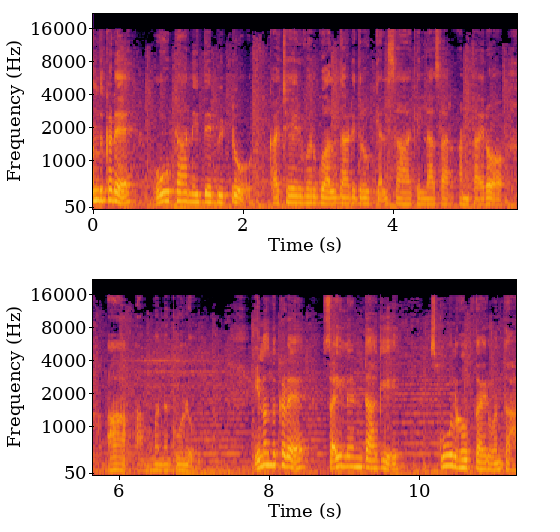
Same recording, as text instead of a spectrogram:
ಒಂದು ಕಡೆ ಊಟ ನಿದ್ದೆ ಬಿಟ್ಟು ಕಚೇರಿವರೆಗೂ ಅಲ್ದಾಡಿದ್ರು ಕೆಲಸ ಆಗಿಲ್ಲ ಸರ್ ಅಂತ ಇರೋ ಆ ಅಮ್ಮನ ಗೋಳು. ಇನ್ನೊಂದು ಕಡೆ ಸೈಲೆಂಟ್ ಆಗಿ ಸ್ಕೂಲ್ಗೆ ಹೋಗ್ತಾ ಇರುವಂತಹ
